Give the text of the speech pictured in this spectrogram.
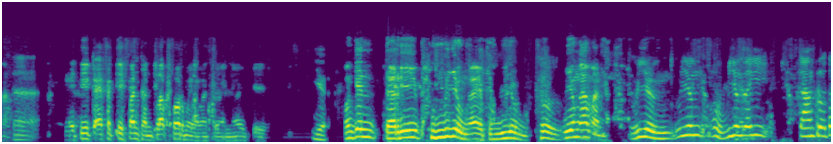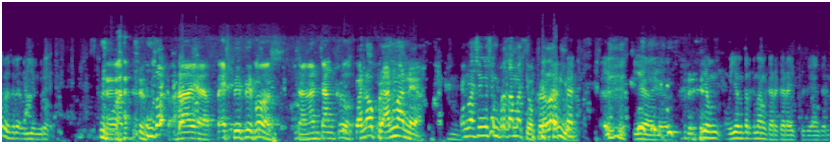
Eh, Berarti keefektifan dan platform ya masalahnya. Oke. Iya. Mungkin dari Bung Wiyung, ayo Bung Wiyung. Wiyung aman. Wiyung, Wiyung, oh, Wiyung lagi cangkruk terus rek Wiyung rek. Waduh, bahaya. PSBB bos, jangan cangkruk. Karena obraan man ya. Kan masih musim pertama diobral lah Wiyung. Iya, iya. Wiyung, Wiyung terkenal gara-gara itu sih anjen.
